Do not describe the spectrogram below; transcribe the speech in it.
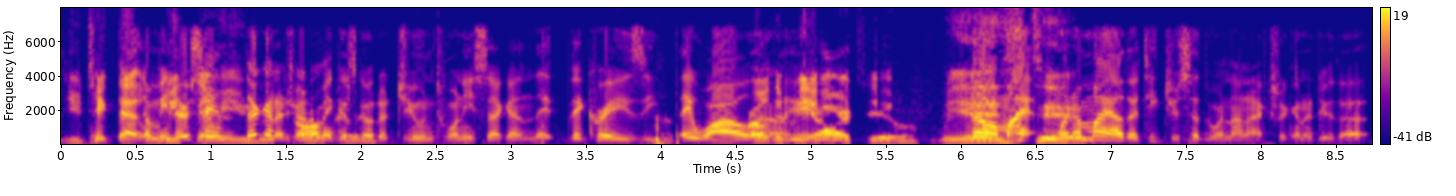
You take that. I mean, week they're saying they're gonna try to off make us go to June 22nd. They they crazy. They wild. Bro, out we are too. We No, my too. one of my other teachers said we're not actually gonna do that.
